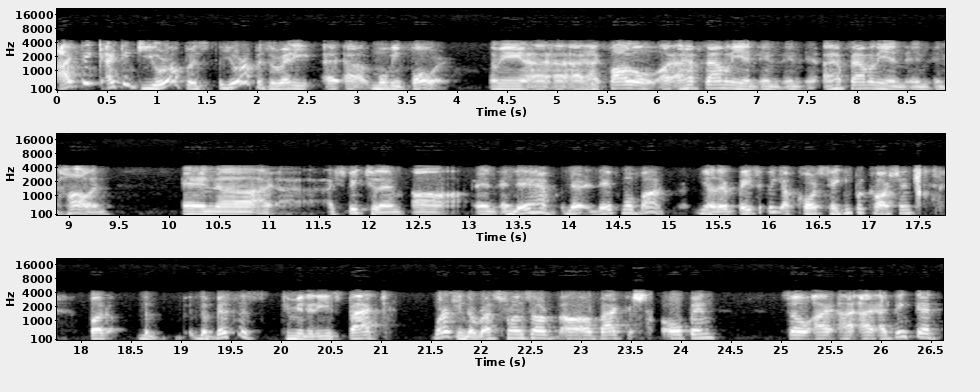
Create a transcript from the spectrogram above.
I think I think Europe is Europe is already uh, uh, moving forward. I mean, I, I, I follow. I have family in, in, in I have family in, in, in Holland, and uh, I I speak to them, uh, and and they have they they've moved on. You know, they're basically, of course, taking precautions, but the the business community is back working. The restaurants are are back open. So I, I, I think that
